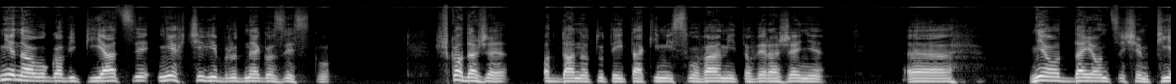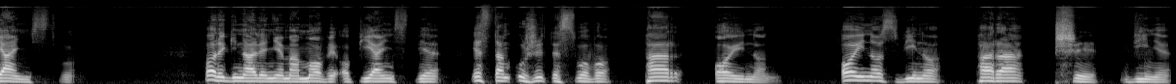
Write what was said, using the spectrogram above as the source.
nienałogowi pijacy, niechciwi brudnego zysku. Szkoda, że oddano tutaj takimi słowami to wyrażenie e, nie oddający się pijaństwu. W oryginale nie ma mowy o pijaństwie. Jest tam użyte słowo par oinon. Oinos wino, para przy winie.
